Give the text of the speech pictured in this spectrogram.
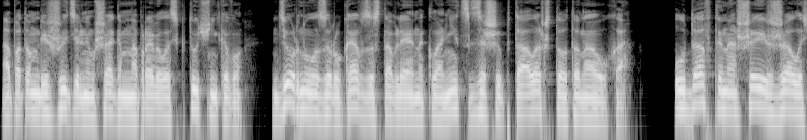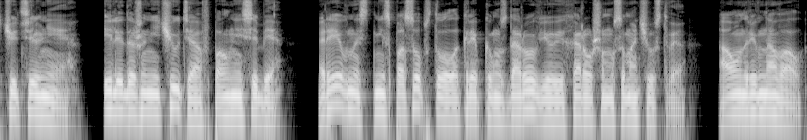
а потом решительным шагом направилась к Тучникову, дернула за рукав, заставляя наклониться, зашептала что-то на ухо. Удавка на шее сжалась чуть сильнее. Или даже не чуть, а вполне себе. Ревность не способствовала крепкому здоровью и хорошему самочувствию. А он ревновал.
